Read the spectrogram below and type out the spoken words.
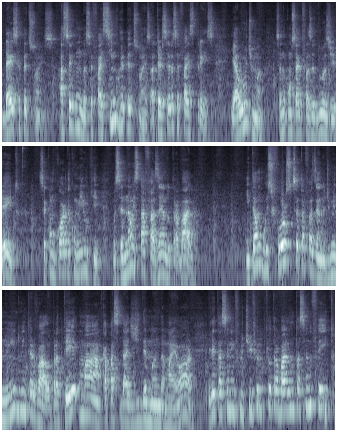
10 repetições. A segunda você faz 5 repetições. A terceira você faz 3. E a última você não consegue fazer duas direito. Você concorda comigo que você não está fazendo o trabalho? Então, o esforço que você está fazendo, diminuindo o intervalo para ter uma capacidade de demanda maior, ele está sendo infrutífero porque o trabalho não está sendo feito.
